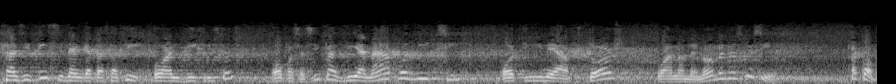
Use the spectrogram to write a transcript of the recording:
θα ζητήσει να εγκατασταθεί ο Αντίχριστος όπως σας είπα για να αποδείξει ότι είναι αυτός ο αναμενόμενος Μεσσίας. Ακόμα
